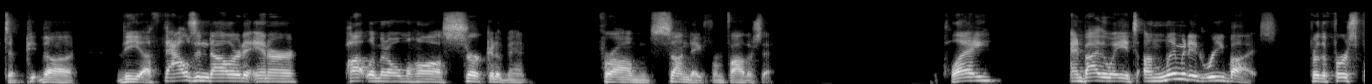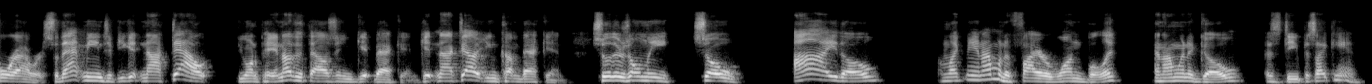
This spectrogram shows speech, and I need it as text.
It's a the the uh, thousand dollar to enter pot limit Omaha circuit event from Sunday from Father's Day. Play. And by the way, it's unlimited rebuys for the first four hours. So that means if you get knocked out, if you want to pay another thousand, you can get back in. Get knocked out, you can come back in. So there's only so I though, I'm like, man, I'm gonna fire one bullet and I'm gonna go as deep as I can.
